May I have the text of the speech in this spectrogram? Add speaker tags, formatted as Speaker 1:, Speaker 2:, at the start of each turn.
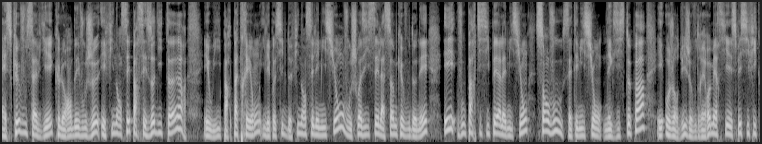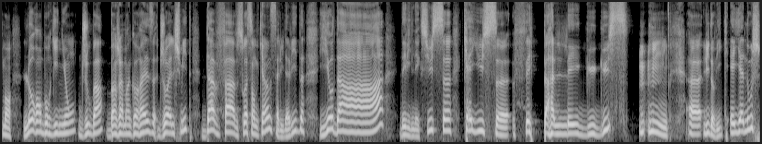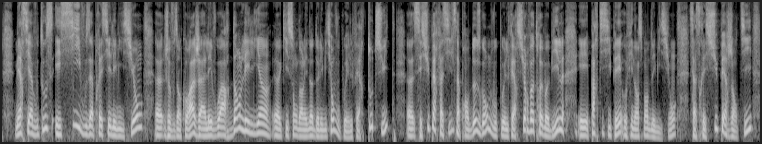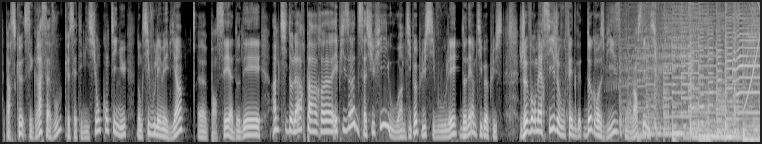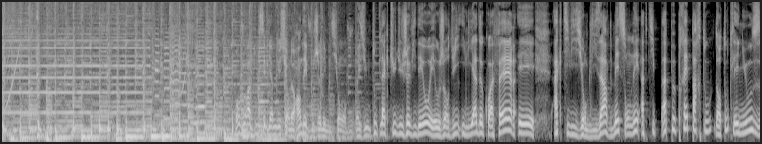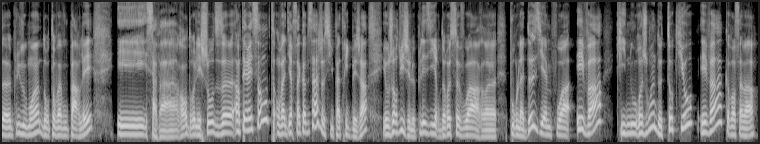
Speaker 1: Est-ce que vous saviez que le rendez-vous jeu est financé par ses auditeurs? Et oui, par Patreon, il est possible de financer l'émission. Vous choisissez la somme que vous donnez et vous participez à la mission. Sans vous, cette émission n'existe pas. Et aujourd'hui, je voudrais remercier spécifiquement Laurent Bourguignon, Juba, Benjamin Gorez, Joël Schmidt, DavFav75, salut David, Yoda, David Nexus, Caius Fepalegugus, euh, Ludovic et Yanouche. Merci à vous tous. Et si vous appréciez l'émission, euh, je vous encourage à aller voir dans les liens euh, qui sont dans les notes de l'émission. Vous pouvez le faire tout de suite. C'est super facile, ça prend deux secondes. Vous pouvez le faire sur votre mobile et participer au financement de l'émission. Ça serait super gentil parce que c'est grâce à vous que cette émission continue. Donc si vous l'aimez bien, euh, pensez à donner un petit dollar par euh, épisode, ça suffit, ou un petit peu plus si vous voulez donner un petit peu plus. Je vous remercie, je vous fais de, de grosses bises et on lance l'émission. Bonjour à tous et bienvenue sur le rendez-vous jeu, l'émission on vous résume toute l'actu du jeu vidéo. Et aujourd'hui il y a de quoi faire. Et Activision Blizzard met son nez à peu près partout dans toutes les news euh, plus ou moins dont on va vous parler. Et ça va rendre les choses euh, intéressantes, on va dire ça comme ça. Je suis Patrick Béja. Et aujourd'hui j'ai le plaisir de recevoir euh, pour la deuxième fois Eva qui nous rejoint de Tokyo. Eva, comment ça va?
